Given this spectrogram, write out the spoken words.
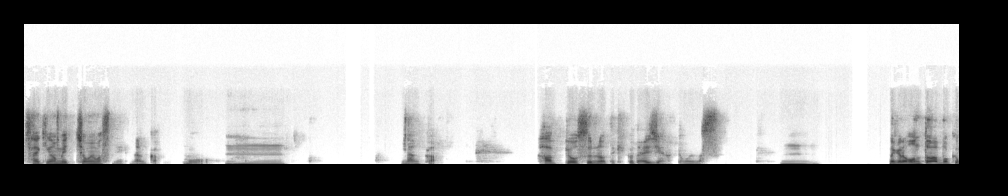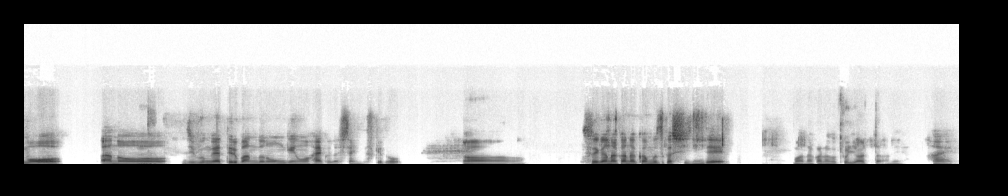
最近はめっちゃ思いますね。なんか、もうーん。う、なんか、発表するのって結構大事やなって思います。うん。だから本当は僕も、あのー自分がやってるバンドの音源を早く出したいんですけど、ああ、それがなかなか難しいんで、まあなかなか距離あったらね。はい。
